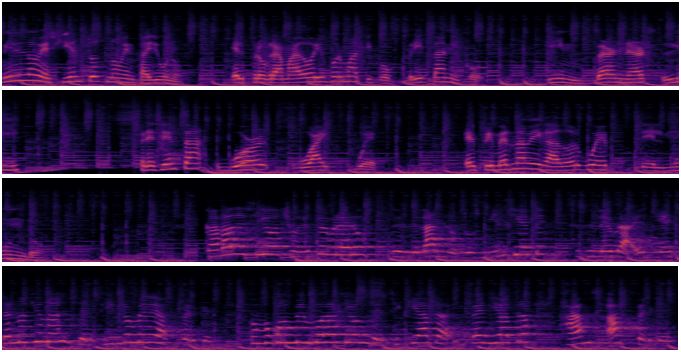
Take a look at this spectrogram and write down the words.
1991, el programador informático británico Tim Berners-Lee presenta World Wide Web, el primer navegador web del mundo. Cada 18 de febrero, desde el año 2007, se celebra el Día Internacional del Síndrome de Asperger, como conmemoración del psiquiatra y pediatra Hans Asperger,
